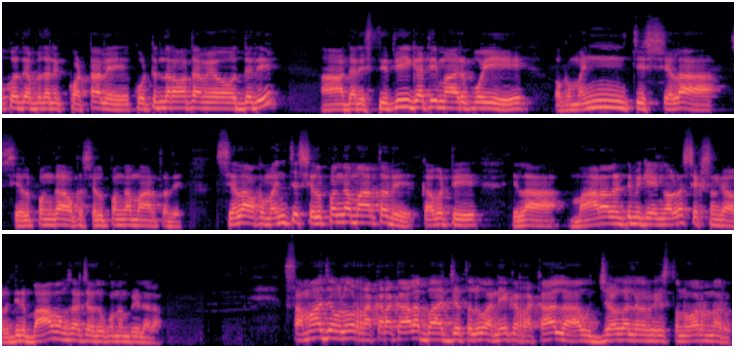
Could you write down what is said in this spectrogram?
ఒక్కో దెబ్బ దానికి కొట్టాలి. కొట్టిన తర్వాత ఆమె వద్దది దాని స్థితి గతి మారిపోయి ఒక మంచి శిల శిల్పంగా ఒక శిల్పంగా మారుతుంది. శిల ఒక మంచి శిల్పంగా మారుతుంది కాబట్టి ఇలా మారాలంటే మీకు ఏం కావాలో శిక్షణ కావాలి. దీని భావం ఒకసారి చదువుకుందాం పిల్లరా సమాజంలో రకరకాల బాధ్యతలు అనేక రకాల ఉద్యోగాలు నిర్వహిస్తున్న వారు ఉన్నారు.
